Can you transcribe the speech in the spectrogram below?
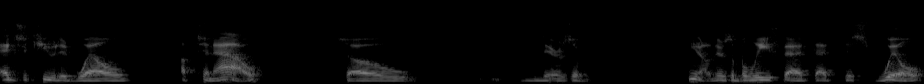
executed well up to now. So there's a you know there's a belief that that this will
